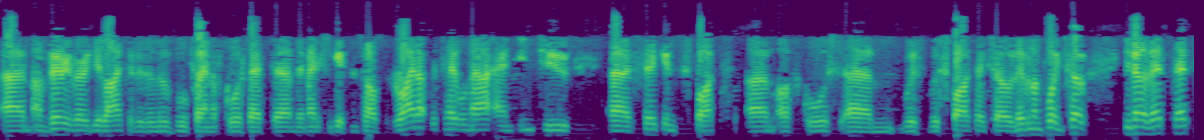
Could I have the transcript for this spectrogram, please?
um, I'm very very delighted as a Liverpool fan, of course, that um, they managed to get themselves right up the table now and into uh, second spot, um, of course, um, with with Spartak. So 11 points. So you know that's that's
